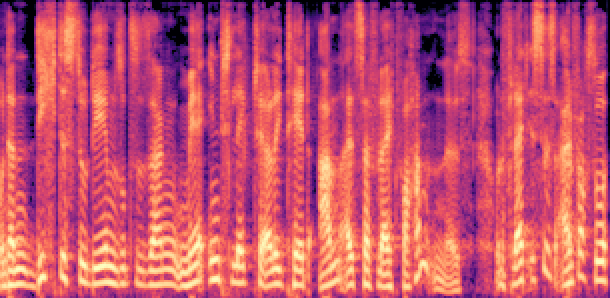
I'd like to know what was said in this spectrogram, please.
und dann dichtest du dem sozusagen mehr Intellektualität an, als da vielleicht vorhanden ist. Und vielleicht ist es einfach so,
